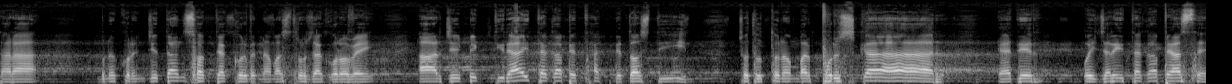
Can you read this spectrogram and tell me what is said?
তারা মনে করেন যে দান সদ্গা করবে, নামাজ রোজা করবে। আর যে ব্যক্তিরা ইতাকাবে থাকবে দশ দিন, চতুর্থ নম্বর পুরস্কার। এদের ওই যারা ইতাকাপে আছে,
